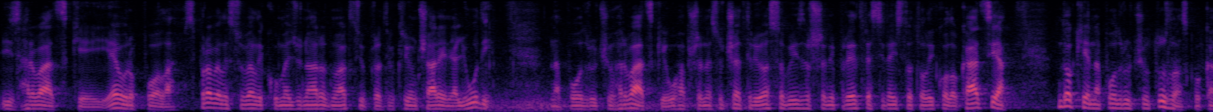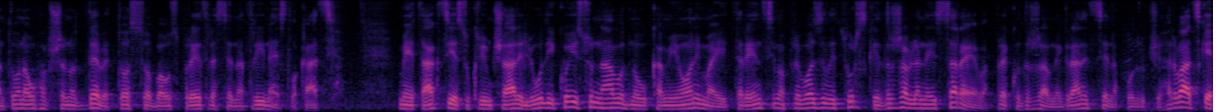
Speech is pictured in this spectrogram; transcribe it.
iz Hrvatske i Europola sproveli su veliku međunarodnu akciju protiv krijumčarenja ljudi. Na području Hrvatske uhapšene su četiri osobe izvršeni pretresi na isto toliko lokacija, dok je na području Tuzlanskog kantona uhapšeno devet osoba uz pretrese na 13 lokacija. Meta akcije su krijumčari ljudi koji su navodno u kamionima i terencima prevozili turske državljane iz Sarajeva preko državne granice na području Hrvatske,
